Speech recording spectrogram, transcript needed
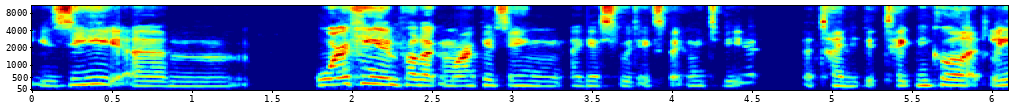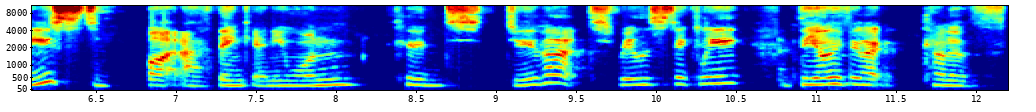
easy. Um, working in product marketing, I guess you would expect me to be a, a tiny bit technical at least, but I think anyone could do that realistically. The only thing that kind of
